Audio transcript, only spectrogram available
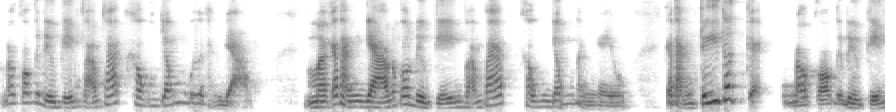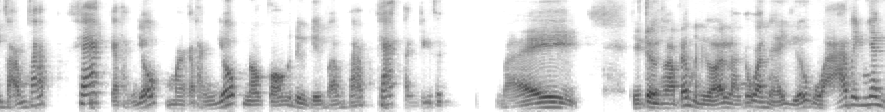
nó có cái điều kiện phạm pháp không giống với cái thằng giàu. Mà cái thằng giàu nó có điều kiện phạm pháp không giống thằng nghèo. Cái thằng trí thức nó có cái điều kiện phạm pháp khác cái thằng dốt, mà cái thằng dốt nó có cái điều kiện phạm pháp khác thằng trí thức vậy thì trường hợp đó mình gọi là cái quan hệ giữa quả với nhân.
